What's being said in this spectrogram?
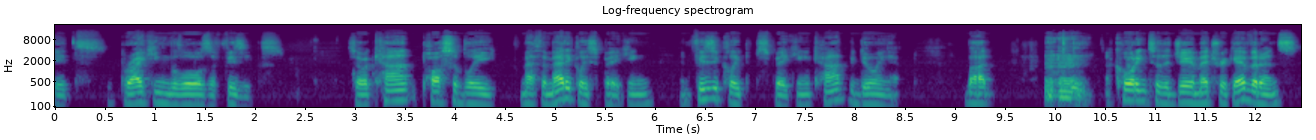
it's breaking the laws of physics. So it can't possibly, mathematically speaking and physically speaking, it can't be doing it. But according to the geometric evidence,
